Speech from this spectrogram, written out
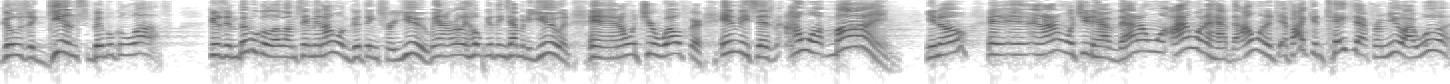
goes against biblical love. Because in biblical love, I'm saying, man, I want good things for you. Man, I really hope good things happen to you, and, and, and I want your welfare. Envy says, I want mine. You know? And, and, and I don't want you to have that. I want, I want to have that. I want to, if I could take that from you, I would.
